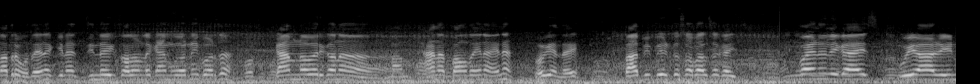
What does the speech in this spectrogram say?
मात्र हुँदैन किन जिन्दगी चलाउनलाई काम गर्नै पर्छ। काम नगरिकन खान पाउँदैन होइन? हो कि दाइ पापी पेटको सवाल छ guys finally guys we are in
